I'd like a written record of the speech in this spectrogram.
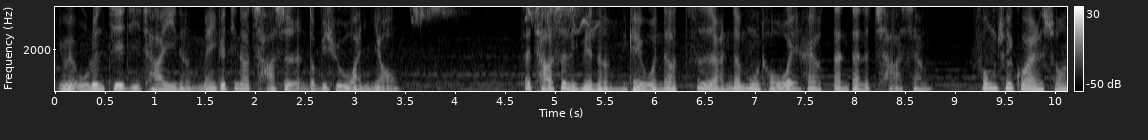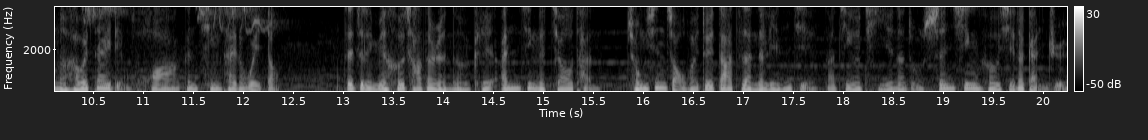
因为无论阶级差异呢，每一个进到茶室的人都必须弯腰。在茶室里面呢，你可以闻到自然的木头味，还有淡淡的茶香。风吹过来的时候呢，还会带一点花跟青苔的味道。在这里面喝茶的人呢，可以安静的交谈，重新找回对大自然的连结，那进而体验那种身心和谐的感觉。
